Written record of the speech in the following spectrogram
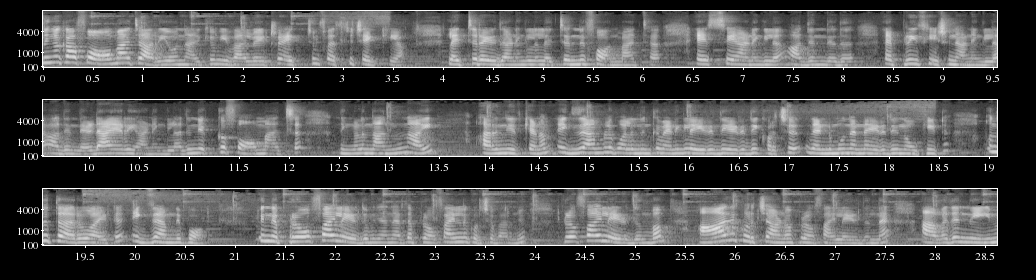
നിങ്ങൾക്ക് ആ ഫോർമാറ്റ് അറിയുമെന്നായിരിക്കും ഇവാലുവേറ്റർ ഏറ്റവും ഫസ്റ്റ് ചെക്ക് ചെയ്യുക. ലെറ്റർ എഴുതുകയാണെങ്കിൽ ലെറ്ററിന്റെ ഫോർമാറ്റ് എസ് എ ആണെങ്കിൽ അതിന്റെത് അപ്രീസിയേഷൻ ആണെങ്കിൽ അതിന്റെ ഡയറി ആണെങ്കിൽ അതിന്റെയൊക്കെ ഫോർമാറ്റ്സ് നിങ്ങൾ നന്നായി അറിഞ്ഞിരിക്കണം. എക്സാമ്പിൾ പോലെ നിങ്ങൾക്ക് വേണമെങ്കിൽ എഴുതി എഴുതി കുറച്ച് രണ്ട് മൂന്നെണ്ണം എഴുതി നോക്കിയിട്ട് ഒന്ന് തറുവായിട്ട് എക്സാമിന് പോകാം പിന്നെ പ്രൊഫൈൽ എഴുതുമ്പോൾ ഞാൻ നേരത്തെ പ്രൊഫൈലിനെ കുറിച്ച് പറഞ്ഞു. പ്രൊഫൈൽ എഴുതുമ്പം ആരെക്കുറിച്ചാണോ പ്രൊഫൈൽ എഴുതുന്നത് അവരുടെ നെയിം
